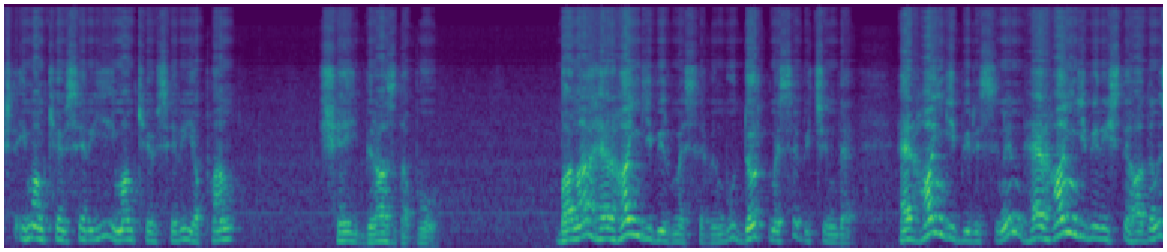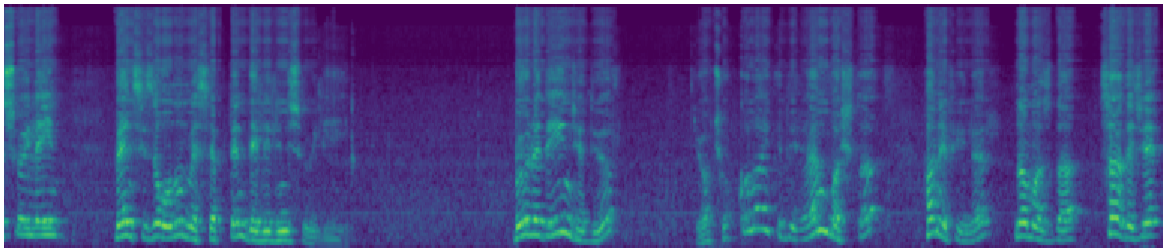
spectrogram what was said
İşte İmam Kevseri'yi İmam Kevseri yapan şey biraz da bu. Bana herhangi bir mezhebin, bu dört mezhep içinde herhangi birisinin herhangi bir iştihadını söyleyin. Ben size onun mezhepten delilini söyleyeyim. Böyle deyince diyor, ya çok kolay dedi. En başta Hanefiler namazda sadece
